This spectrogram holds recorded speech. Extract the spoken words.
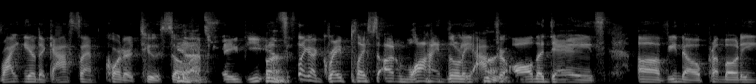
right near the Gaslamp Quarter too. So yeah, it's, it's like a great place to unwind, literally it's after fun. all the days of you know promoting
